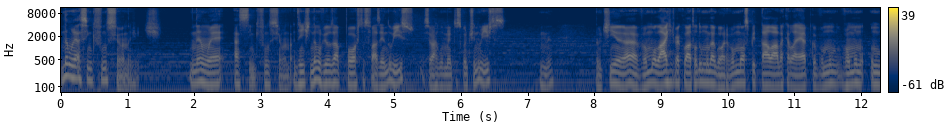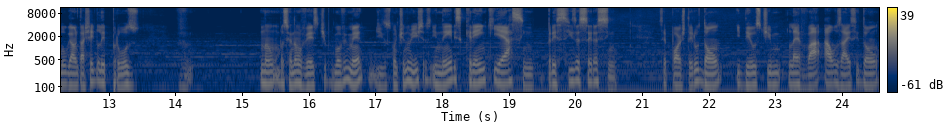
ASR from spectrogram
Não é assim que funciona, gente. Não é assim que funciona. A gente não vê os apóstolos fazendo isso. Esse é o argumento dos continuistas. Né? Não tinha, ah, vamos lá, a gente vai curar todo mundo agora. Vamos no hospital lá naquela época, vamos, vamos num lugar onde tá cheio de leproso. Não, você não vê esse tipo de movimento, diz os continuistas, e nem eles creem que é assim, precisa ser assim. Você pode ter o dom e Deus te levar a usar esse dom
